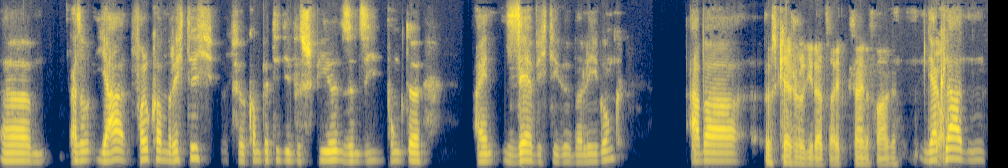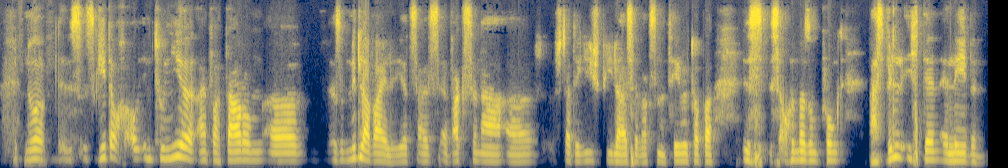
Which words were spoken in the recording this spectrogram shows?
Ähm, also ja, vollkommen richtig. Für kompetitives Spiel sind sieben Punkte eine sehr wichtige Überlegung. Aber das ist casual jederzeit, kleine Frage. Ja, ja. klar, nur es, es, geht auch im Turnier einfach darum, äh, also mittlerweile jetzt als erwachsener äh, Strategiespieler, als erwachsener Tabletopper, ist, ist auch immer so ein Punkt, was will ich denn erleben?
